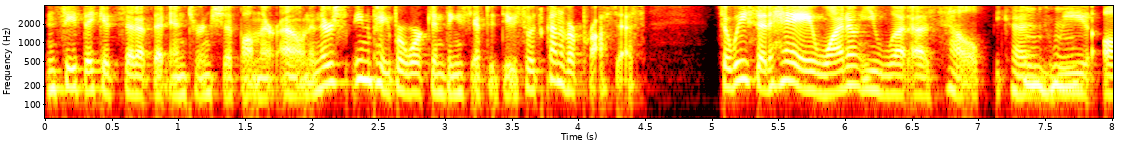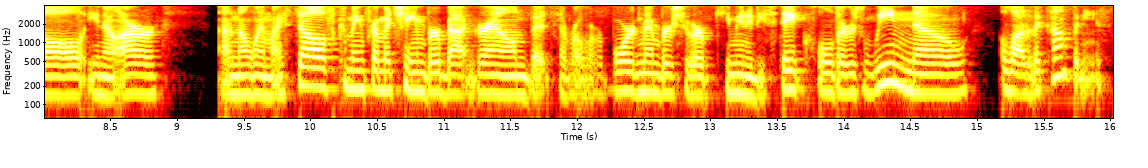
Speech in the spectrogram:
and see if they could set up that internship on their own. And there's you know, paperwork and things you have to do. So it's kind of a process. So we said, hey, why don't you let us help? Because mm-hmm. we all, you know, our um, not only myself coming from a chamber background, but several of our board members who are community stakeholders, we know a lot of the companies.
